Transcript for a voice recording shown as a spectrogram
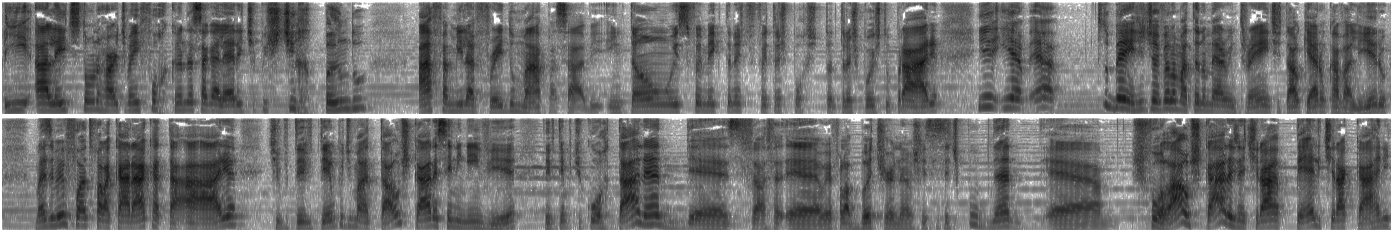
e a Lady Stoneheart vai enforcando essa galera e, tipo, extirpando a família Frey do mapa, sabe? Então, isso foi meio que trans, foi transposto, transposto pra área. E, e é, é, Tudo bem, a gente já viu ela matando Meryn Trent e tal, que era um cavaleiro. Mas é meio foda falar, caraca, tá, a área, tipo, teve tempo de matar os caras sem ninguém ver. Teve tempo de cortar, né? É, é, eu ia falar butcher, né? Eu esqueci de ser, tipo, né? É, esfolar os caras, né? Tirar a pele, tirar a carne,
